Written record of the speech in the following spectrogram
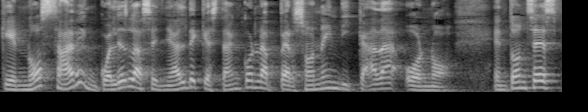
que no saben cuál es la señal de que están con la persona indicada o no. Entonces,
